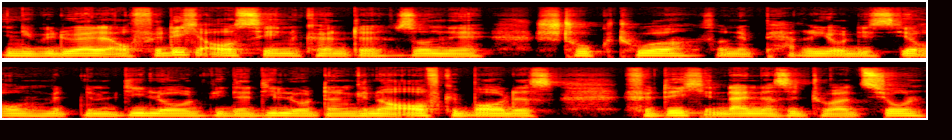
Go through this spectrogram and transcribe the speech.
individuell auch für dich aussehen könnte, so eine Struktur, so eine Periodisierung mit einem Deload, wie der Deload dann genau aufgebaut ist für dich in deiner Situation,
